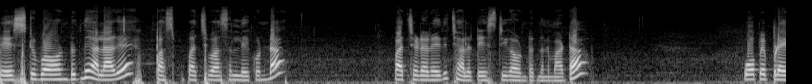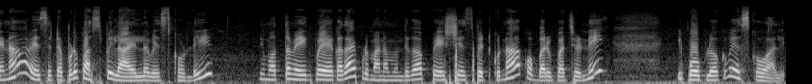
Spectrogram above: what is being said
టేస్ట్ బాగుంటుంది. అలాగే పసుపు పచ్చివాసన లేకుండా పచ్చడి అనేది చాలా టేస్టీగా ఉంటుందన్నమాట. పోపు ఎప్పుడైనా వేసేటప్పుడు పసుపు ఇలా ఆయిల్లో వేసుకోండి. ఇది మొత్తం వేగిపోయాయి కదా ఇప్పుడు మనం ముందుగా పేస్ట్ చేసి పెట్టుకున్న కొబ్బరి పచ్చడిని ఈ పోపులోకి వేసుకోవాలి.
